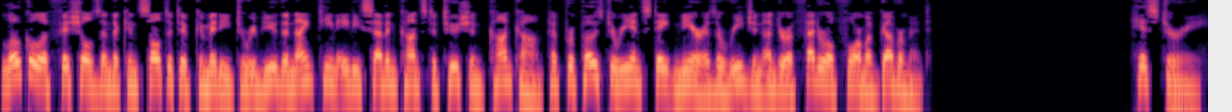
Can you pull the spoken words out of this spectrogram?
Local officials and the Consultative Committee to review the 1987 Constitution CONCOM have proposed to reinstate NIR as a region under a federal form of government. History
